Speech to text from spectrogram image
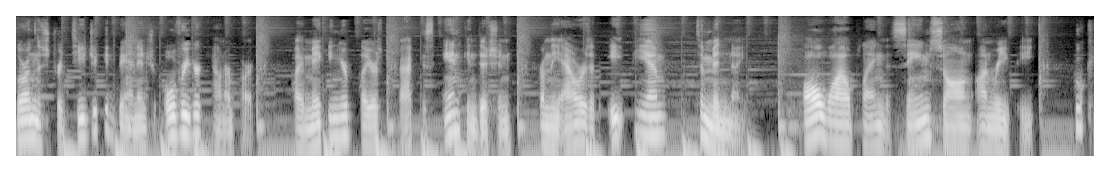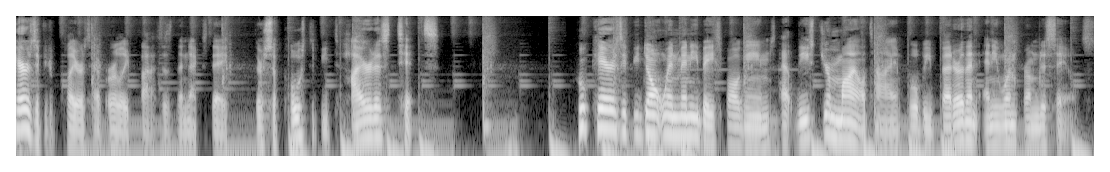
Learn the strategic advantage over your counterparts by making your players practice and condition from the hours of 8 p.m. to midnight, all while playing the same song on repeat. Who cares if your players have early classes the next day? They're supposed to be tired as tits. Who cares if you don't win many baseball games? At least your mile time will be better than anyone from DeSales.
